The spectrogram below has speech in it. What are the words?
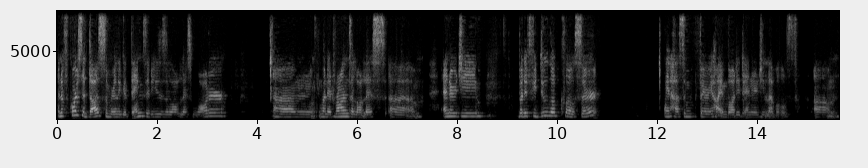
And of course it does some really good things. It uses a lot less water um, when it runs, a lot less um, energy. But if you do look closer, it has some very high embodied energy levels. Um,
